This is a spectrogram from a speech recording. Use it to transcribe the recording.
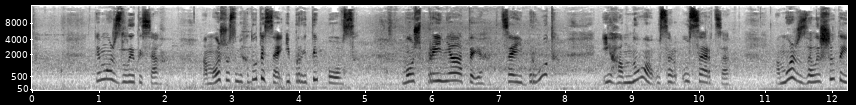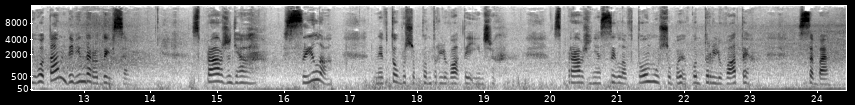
Ти можеш злитися, а можеш усміхнутися і пройти повз. Можеш прийняти цей бруд і гамно у серце, а можеш залишити його там, де він народився. Справжня сила не в тому, щоб контролювати інших. Справжня сила в тому, щоб контролювати себе.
